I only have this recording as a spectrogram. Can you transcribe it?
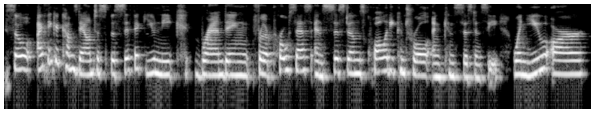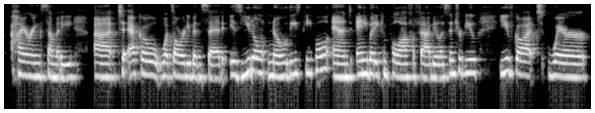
So I think it comes down to specific, unique branding for the process and systems, quality control, and consistency. When you are hiring somebody, uh, to echo what's already been said, is you don't know these people and anybody can pull off a fabulous interview. You've got where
